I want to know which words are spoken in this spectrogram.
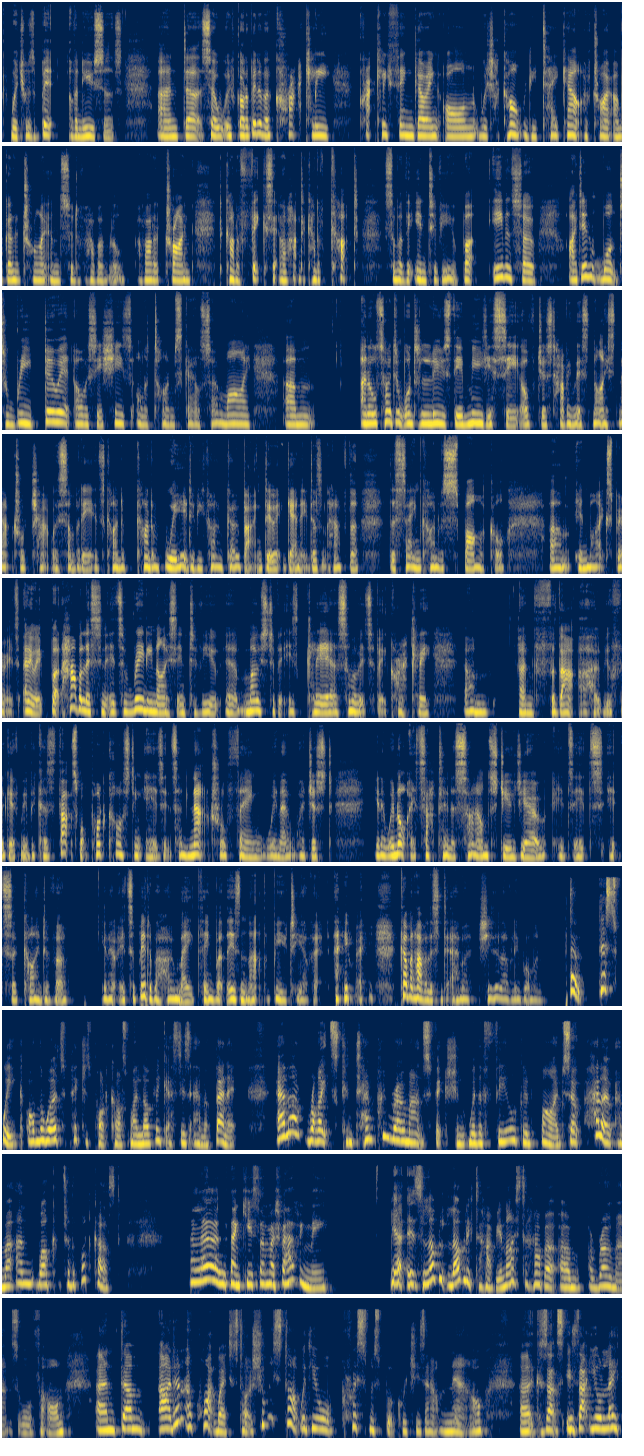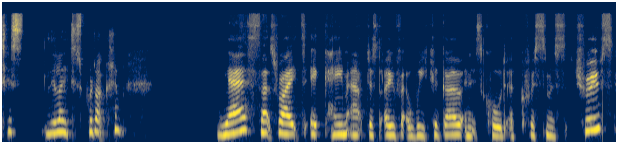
which was a bit of a nuisance. And uh, so we've got a bit of a crackly, crackly thing going on, which I can't really take out. I've tried. I'm going to try and sort of have a little. I've had to try and to kind of fix it. I've had to kind of cut some of the interview, but even so, I didn't want to redo it. Obviously, she's on a time scale, so am I. Um, and also I didn't want to lose the immediacy of just having this nice natural chat with somebody. It's kind of kind of weird if you kind of go back and do it again. It doesn't have the the same kind of sparkle, um, in my experience. Anyway, but have a listen. It's a really nice interview. Uh, most of it is clear. Some of it's a bit crackly. Um, and for that, I hope you'll forgive me because that's what podcasting is. It's a natural thing. We know we're just, you know, we're not sat in a sound studio. It's it's it's a kind of a you know, it's a bit of a homemade thing, but isn't that the beauty of it? Anyway, come and have a listen to Emma. She's a lovely woman. So, this week on the Words and Pictures podcast, my lovely guest is Emma Bennet. Emma writes contemporary romance fiction with a feel good vibe. So, hello, Emma, and welcome to the podcast. Hello. Thank you so much for having me. Yeah, it's lovely, lovely to have you. Nice to have a um, a romance author on, and um, I don't know quite where to start. Should we start with your Christmas book, which is out now? Because uh, that's is that your latest the latest production? Yes, that's right. It came out just over a week ago, and it's called A Christmas Truce.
